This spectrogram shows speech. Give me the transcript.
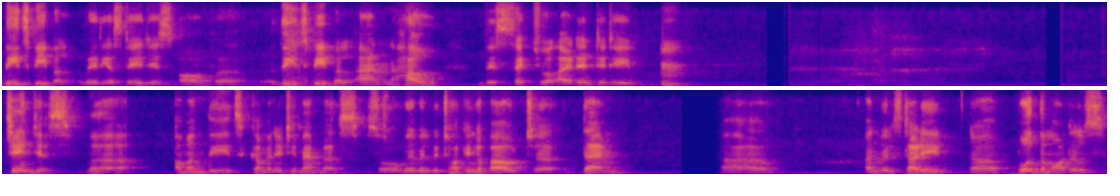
these people, various stages of these people and how this sexual identity changes. Uh, among these community members. So we will be talking about uh, them uh, and we'll study uh, both the models.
